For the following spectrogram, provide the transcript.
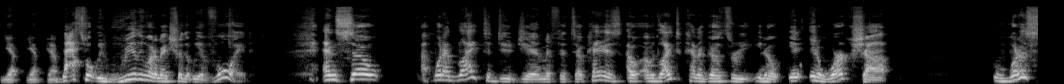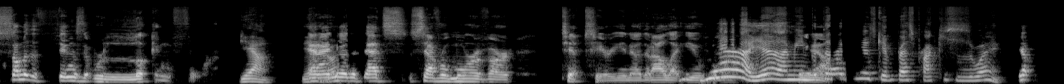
Yep, yep, yep. That's what we really want to make sure that we avoid. And so, uh, what I'd like to do, Jim, if it's okay, is I, I would like to kind of go through, you know, in, in a workshop what are some of the things that we're looking for? Yeah. yeah and I know that that's several more of our tips here, you know, that I'll let you. Yeah. Yeah. I mean, but the idea is give best practices away. Yep.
